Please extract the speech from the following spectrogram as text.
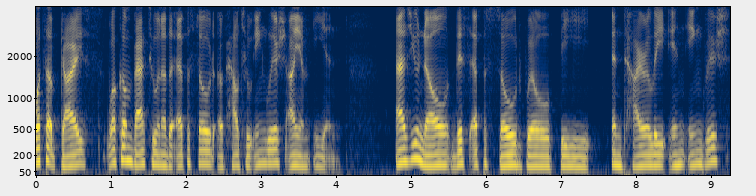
What's up, guys? Welcome back to another episode of How to English. I am Ian. As you know, this episode will be entirely in English,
